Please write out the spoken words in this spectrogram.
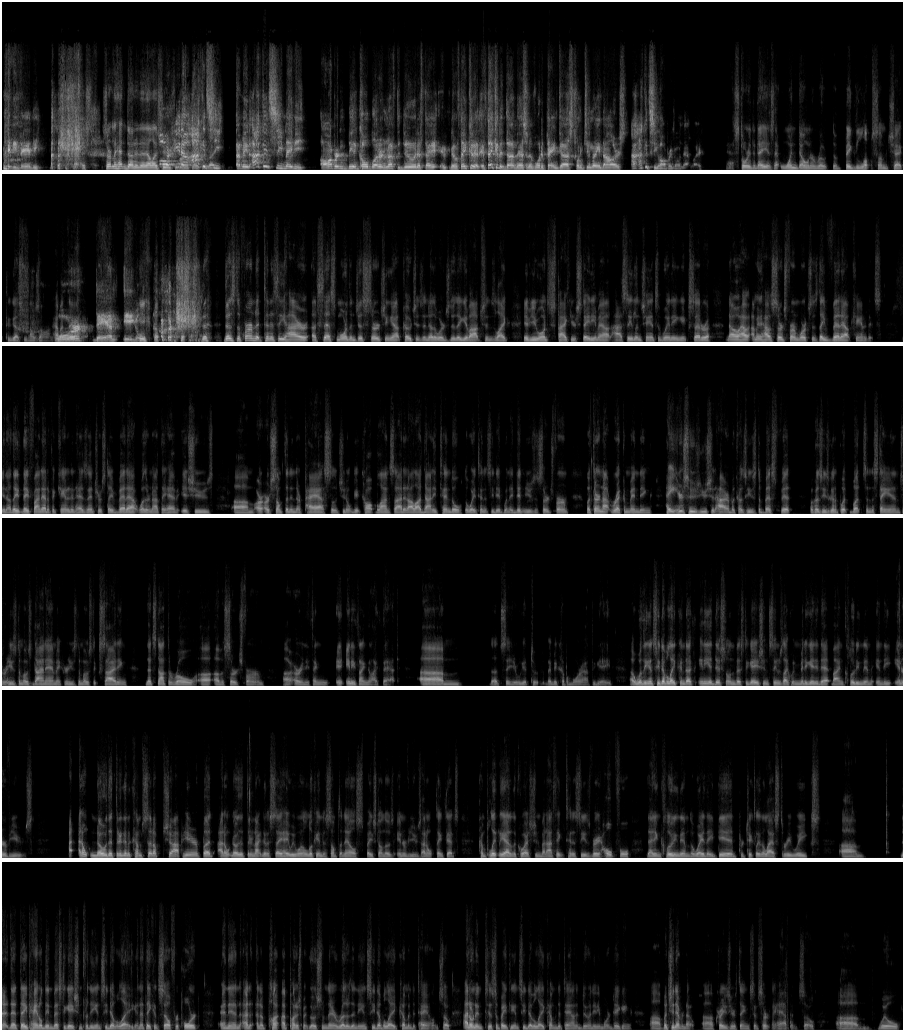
Maybe Vandy. they certainly hadn't done it at LSU. Or, you know, I could right? see. I mean, I could see maybe Auburn being cold blooded enough to do it if they, you know, if they could have, if they could have done this and avoided paying Gus twenty two million dollars, I, I could see Auburn going that way. Yeah, story today is that one donor wrote the big lump sum check to Gus Malzahn. How War damn Eagle. Does the firm that Tennessee hire assess more than just searching out coaches? In other words, do they give options like if you want to pack your stadium out, high ceiling chance of winning, etc.? No, how I mean, how a search firm works is they vet out candidates. You know, they, they find out if a candidate has interest, they vet out whether or not they have issues um, or, or, something in their past so that you don't get caught blindsided a la Donnie Tyndall, the way Tennessee did when they didn't use a search firm. But they're not recommending, hey, here's who you should hire because he's the best fit, because he's going to put butts in the stands, or he's the most dynamic, or he's the most exciting. That's not the role uh, of a search firm uh, or anything, anything like that. Um, let's see here. We get to maybe a couple more out the gate. Uh, will the NCAA conduct any additional investigation? Seems like we mitigated that by including them in the interviews. I, I don't know that they're going to come set up shop here, but I don't know that they're not going to say, hey, we want to look into something else based on those interviews. I don't think that's completely out of the question, but I think Tennessee is very hopeful that including them the way they did, particularly the last three weeks, um, that, that they've handled the investigation for the NCAA and that they can self report and then a, and a, pun- a, punishment goes from there rather than the NCAA coming to town. So I don't anticipate the NCAA coming to town and doing any more digging, uh, but you never know. Uh, crazier things have certainly happened. So um, we'll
